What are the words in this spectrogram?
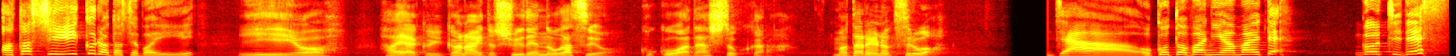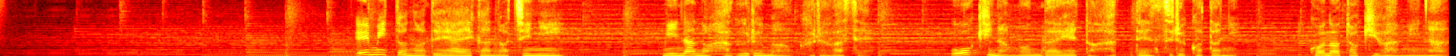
私いくら出せばいい？いいよ。早く行かないと終電逃すよ。ここは出しとくから。また連絡するわ。じゃあお言葉に甘えてゴチですエミとの出会いが後に皆の歯車を狂わせ大きな問題へと発展することにこの時は皆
